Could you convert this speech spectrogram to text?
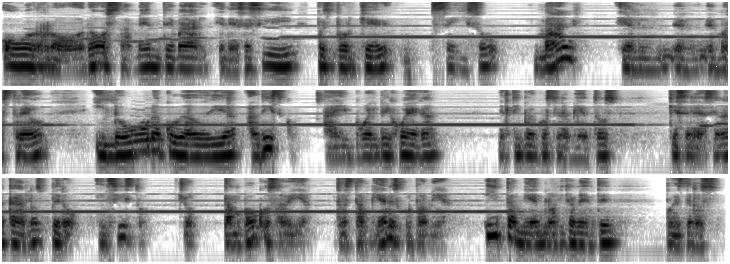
horrorosamente mal en ese CD, pues porque se hizo mal el, el, muestreo y no hubo una curaduría al disco. Ahí vuelve y juega el tipo de cuestionamientos que se le hacían a Carlos, pero insisto, yo tampoco sabía. Entonces también es culpa mía. Y también, lógicamente, pues de los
